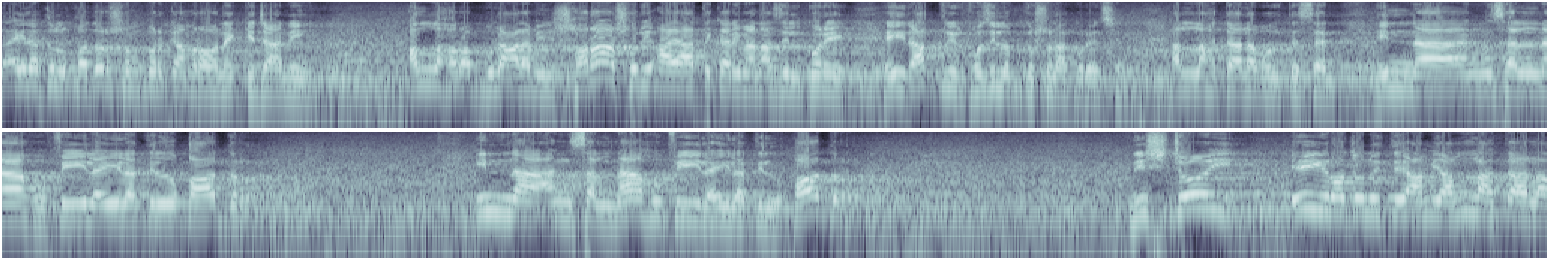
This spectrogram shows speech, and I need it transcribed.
লাইলাতুল কদর সম্পর্কে আমরা অনেককে জানি। আল্লাহ রাব্বুল আলমিন সরাসরি আয়াতে কারিমা নাজিল করে এই রাত্রির ফজিলত ঘোষণা করেছেন। আল্লাহ তাআলা বলতেছেন, ইন্না আনসালনাহু ফি লাইলাতিল কদর। ইন্না আনসালনাহু ফি লাইলাতিল কদর। নিশ্চয়ই এই রজনীতে আমি আল্লাহ তাআলা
